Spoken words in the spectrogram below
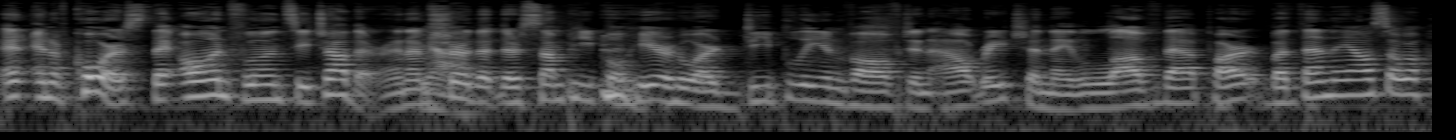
and, and of course, they all influence each other. And I'm Yeah. sure that there's some people here who are deeply involved in outreach and they love that part, but then they also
